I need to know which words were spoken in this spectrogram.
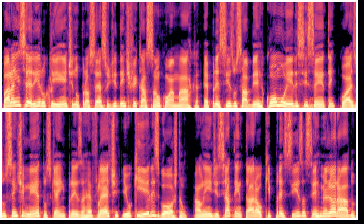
Para inserir o cliente no processo de identificação com a marca, é preciso saber como eles se sentem, quais os sentimentos que a empresa reflete e o que eles gostam, além de se atentar ao que precisa ser melhorado.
